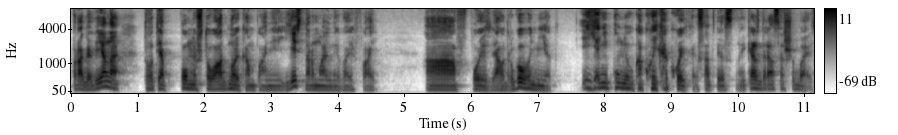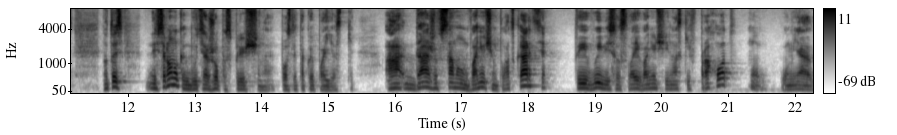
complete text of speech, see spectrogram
Прага-Вена, то вот я помню, что у одной компании есть нормальный Wi-Fi а, в поезде, а у другого нет. И я не помню, у какой какой, соответственно, и каждый раз ошибаюсь. Ну, то есть, и все равно как бы у тебя жопа сплющенная после такой поездки. А даже в самом вонючем плацкарте ты вывесил свои вонючие носки в проход. Ну, у меня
